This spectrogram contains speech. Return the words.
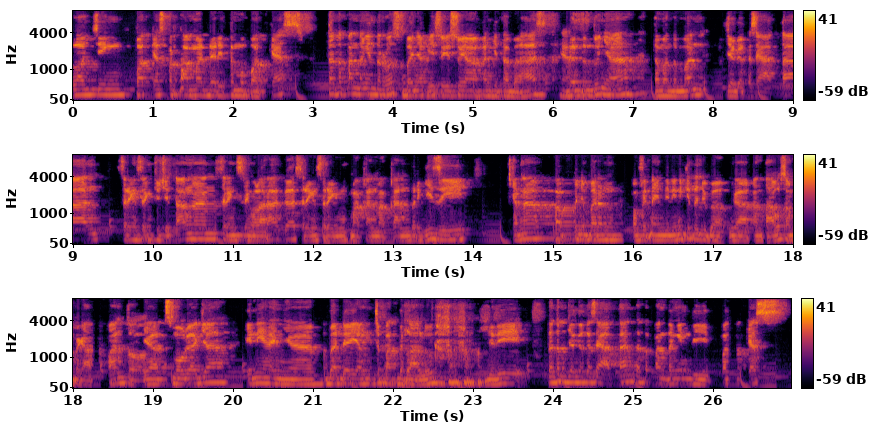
launching podcast pertama dari Temu Podcast. Tetap pantengin terus banyak isu-isu yang akan kita bahas Yes. dan tentunya teman-teman jaga kesehatan, sering-sering cuci tangan, sering-sering olahraga, sering-sering makan-makan bergizi. Karena uh, penyebaran COVID-19 ini kita juga nggak akan tahu sampai kapan. Betul. Ya semoga aja ini hanya badai yang cepat berlalu. Jadi tetap jaga kesehatan, tetap pantengin di podcast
